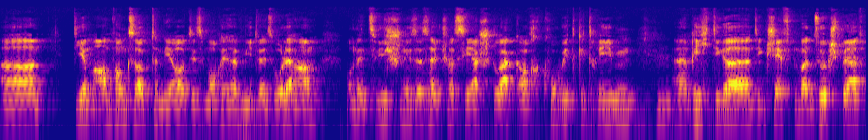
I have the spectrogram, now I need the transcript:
äh, die am Anfang gesagt haben, ja, das mache ich halt mit, weil es alle haben. Und inzwischen ist es halt schon sehr stark auch Covid getrieben. Hm. Äh, richtiger, die Geschäfte waren zugesperrt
